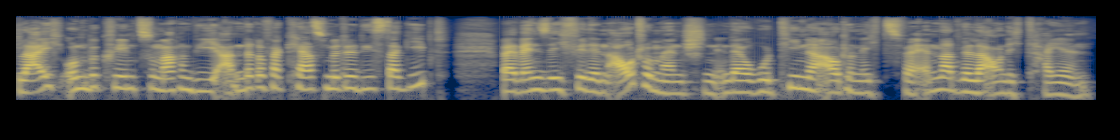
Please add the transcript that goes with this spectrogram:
gleich unbequem zu machen wie andere Verkehrsmittel, die es da gibt. Weil wenn sich für den Automenschen in der Routine Auto nichts verändert, will er auch nicht teilen.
